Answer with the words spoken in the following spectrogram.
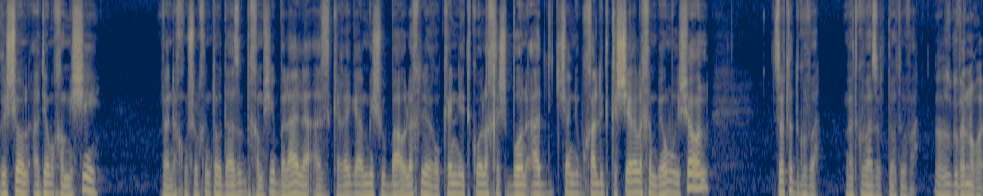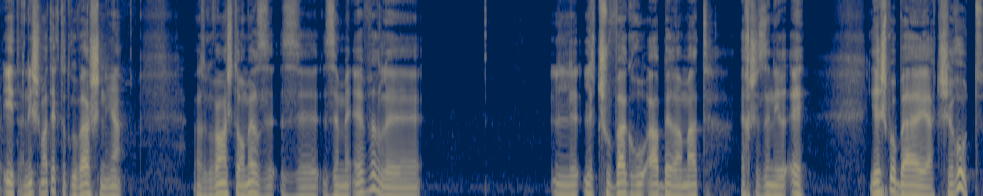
ראשון עד יום חמישי, ואנחנו שולחים את ההודעה הזאת בחמישי בלילה, אז כרגע מישהו בא, הולך לרוקן לי את כל החשבון עד שאני אוכל להתקשר אליכם ביום ראשון, זאת התגובה, והתגובה הזאת לא טובה. לא, זו תגובה נוראית. אני שמעתי רק את התגובה השנייה. התגובה, מה שאתה אומר, זה, זה, זה מעבר ל, ל, לתשובה גרועה ברמת איך שזה נראה. יש פה בעיית שירות.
